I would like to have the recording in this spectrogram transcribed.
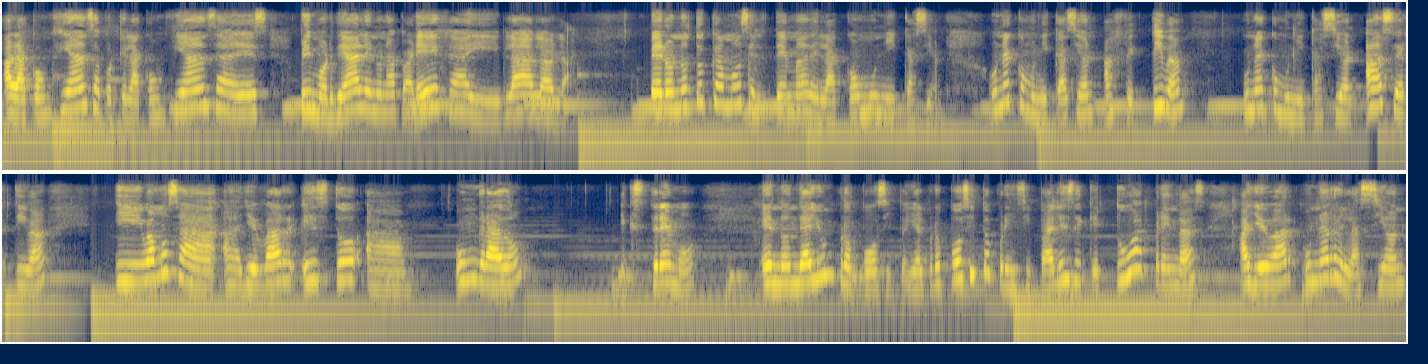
a la confianza porque la confianza es primordial en una pareja y bla, bla, bla. Pero no tocamos el tema de la comunicación una comunicación afectiva, una comunicación asertiva y vamos a, llevar esto a un grado extremo en donde hay un propósito y el propósito principal es de que tú aprendas a llevar una relación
